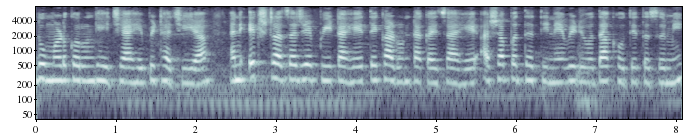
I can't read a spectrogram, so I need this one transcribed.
दुमड करून घ्यायची आहे पिठाची या आणि एक्स्ट्राचं जे पीठ आहे ते काढून टाकायचं आहे. अशा पद्धतीने व्हिडिओ दाखवते तसं मी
